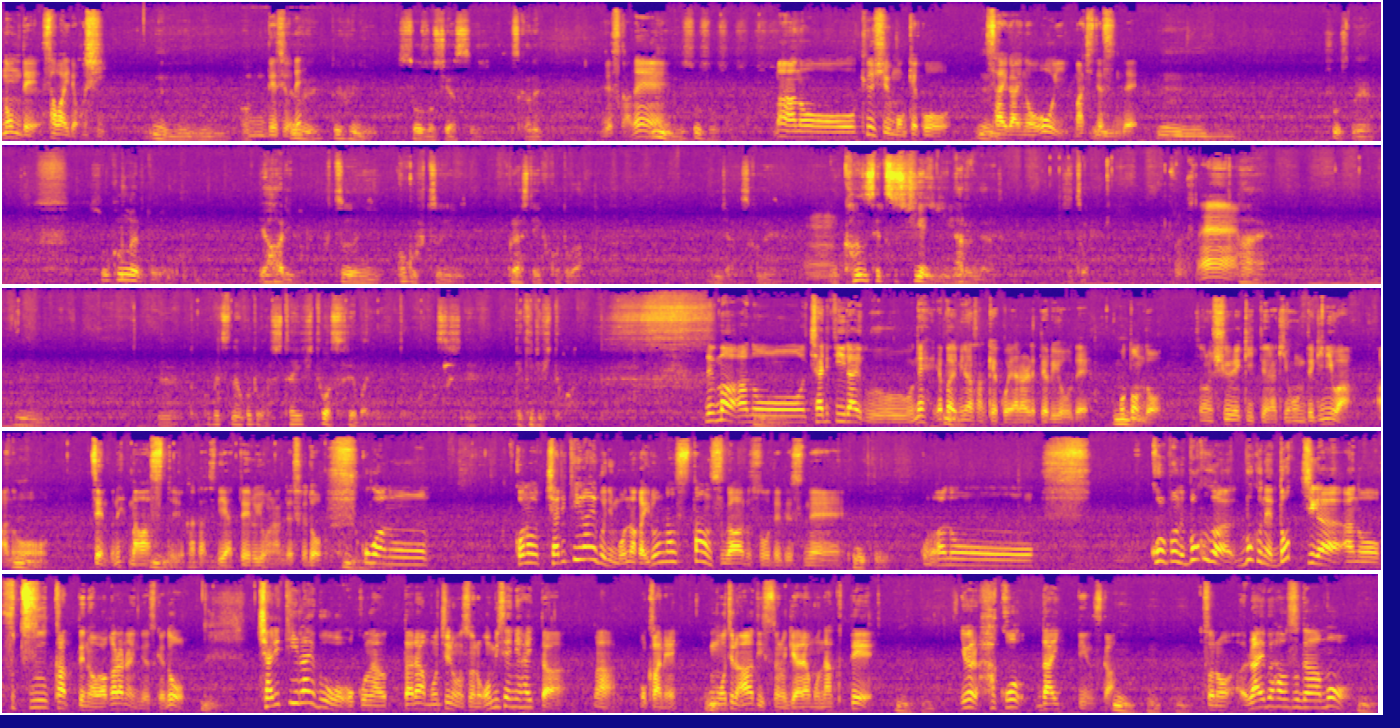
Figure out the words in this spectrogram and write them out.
うん。飲んで騒いでほしうんうんうん。いんですよね、うんというふうに想像しやすいですかね、ですかね、うんそうそうそうまああの九州も結構うん災害の多い町ですんで、そううんうんうん。そうですね。そう考えるとやはり普通にごく普通に暮らしていくことがいいんじゃないですかね、うん。間接支援になるんじゃないですかね。そうですね、実ははい。うん、ね、特別なことがしたい人はすればいいと思いますしね。できる人は。でまああのチャリティーライブをねやっぱり皆さん結構やられてるようで、うん。ほとんどその収益っていうのは基本的にはあの、全部ね回すという形でやっているようなんですけど、うん。ここあのこのチャリティーライブにもなんかいろんなスタンスがあるそうでですねほうほう。このあのこれね僕が僕ねどっちがあの普通かっていうのは分からないんですけど、うん。チャリティーライブを行ったらもちろんそのお店に入った、まあ、お金、うん。もちろんアーティストのギャラもなくてうんいわゆる箱代っていうんですか、うんうん。そのライブハウス側もうん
